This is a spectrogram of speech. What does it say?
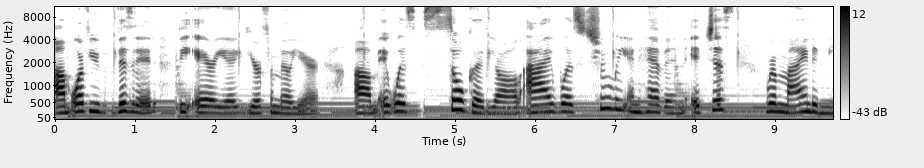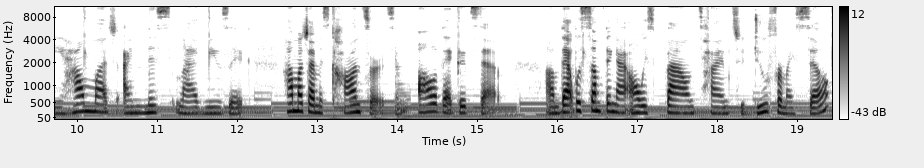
um, or if you've visited the area, you're familiar. Um, it was so good, y'all. I was truly in heaven. It just reminded me how much I miss live music, how much I miss concerts, and all of that good stuff. Um, that was something I always found time to do for myself,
